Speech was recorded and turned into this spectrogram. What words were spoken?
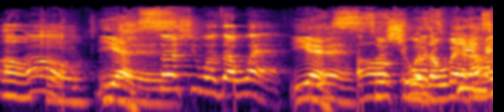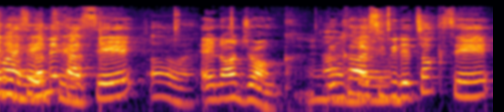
oh, okay. yes, So she was aware. yes. Yeah. So Oh, she was, was aware. That's why I make her say, Oh. and not drunk mm. because if you talk say,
